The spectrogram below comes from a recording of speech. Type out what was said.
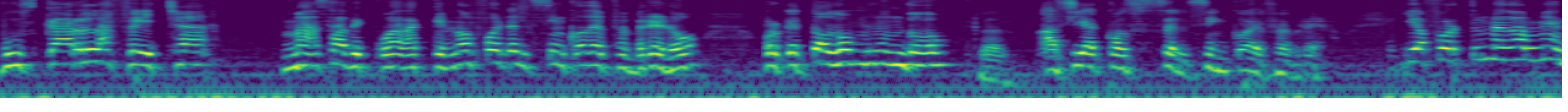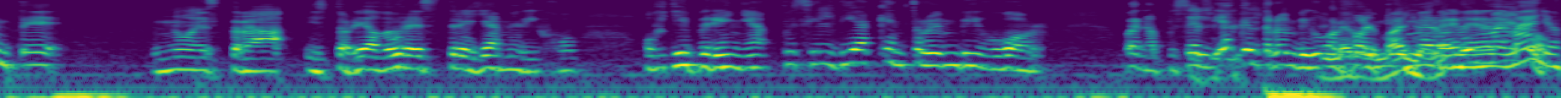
buscar la fecha más adecuada, que no fuera el 5 de febrero, porque todo mundo Claro. hacía cosas el 5 de febrero. Y afortunadamente, nuestra historiadora estrella me dijo, oye Breña, pues el día que entró en vigor, bueno, pues el Pues día que entró en vigor primero fue de el mayo, primero, ¿no? de, Primero de mayo.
